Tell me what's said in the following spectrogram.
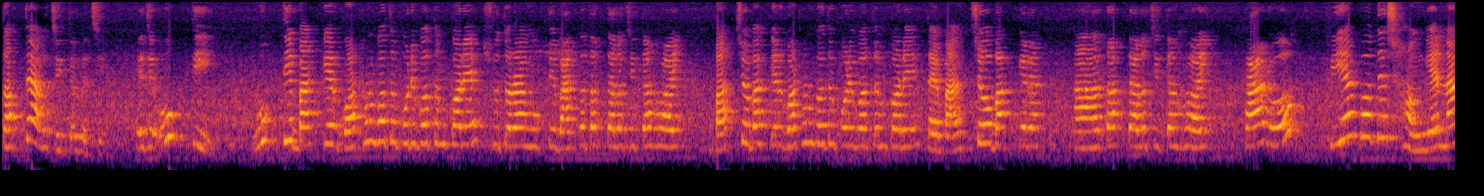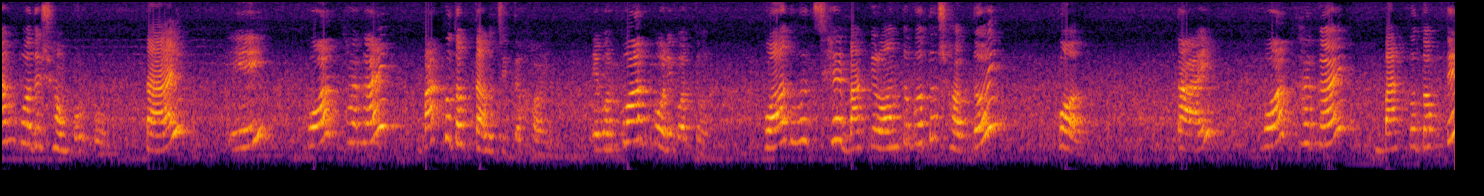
তত্ত্বে আলোচিত হয়েছে। এই যে উক্তি উক্তি বাক্যের গঠনগত পরিবর্তন করে, সুতরাং উক্তি বাক্য তত্ত্বে আলোচিত হয়। বাচ্য বাক্যের গঠনগত পরিবর্তন করে, তাই বাচ্য বাক্যের তত্ত্বে আলোচিত হয়। কারও ক্রিয়াপদের সঙ্গে নাম পদের সম্পর্ক, তাই এই পদ থাকায় বাক্য তত্ত্বে আলোচিত হয় এবং পদ পরিবর্তন। পদ হচ্ছে বাক্যের অন্তর্গত শব্দই পদ। তাই পদ থাকায় বাক্যতত্ত্বে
